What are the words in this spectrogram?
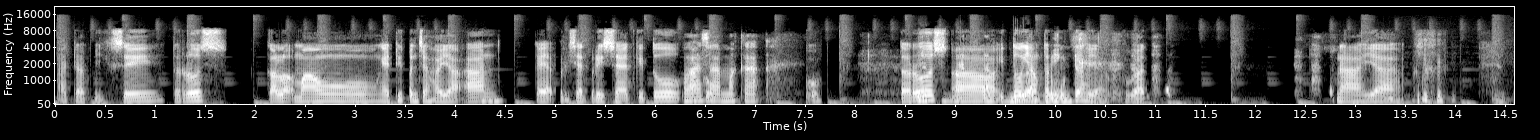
ada Pixie. Terus kalau mau ngedit pencahayaan kayak preset-preset gitu, Wah aku sama Kak. Terus Ya, ya, eh, itu yang termudah ya buat. Nah ya.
